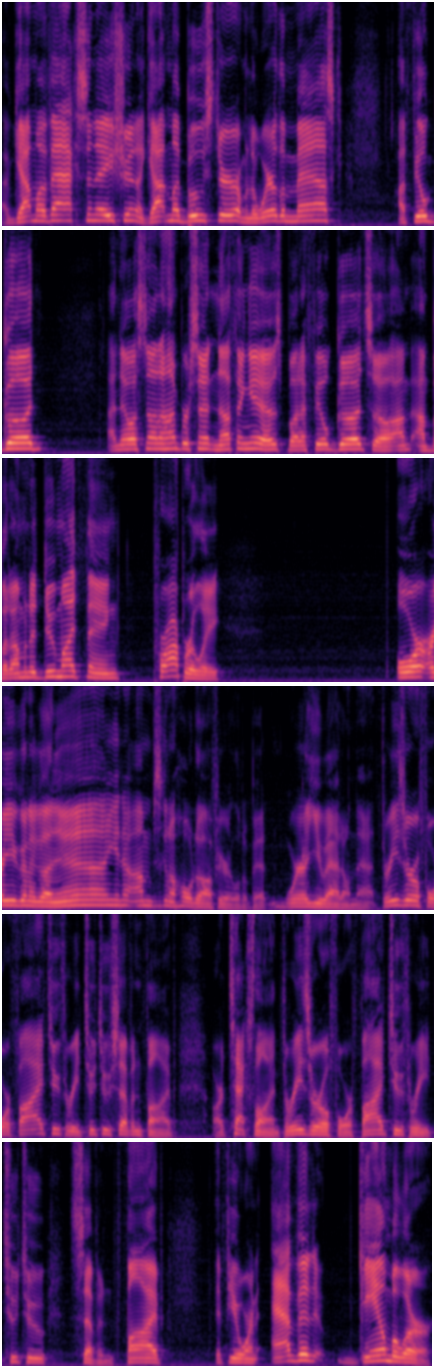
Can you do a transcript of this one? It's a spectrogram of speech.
I've got my vaccination, I got my booster. I'm gonna wear the mask. I feel good. I know it's not 100%, nothing is, but I feel good. So I'm, I'm but I'm gonna do my thing properly or are you going to go, yeah, you know, I'm just going to hold off here a little bit? Where are you at on that? 304 523 2275. Our text line 304 523 2275. If you are an avid gambler,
